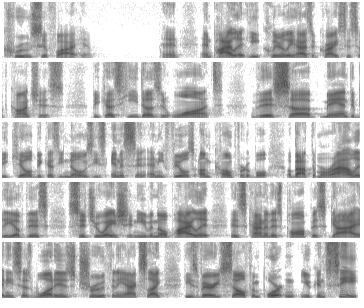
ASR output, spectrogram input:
crucify him. And, and Pilate, he clearly has a crisis of conscience because he doesn't want this uh, man to be killed because he knows he's innocent and he feels uncomfortable about the morality of this situation. Even though Pilate is kind of this pompous guy and he says, What is truth? and he acts like he's very self important, you can see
